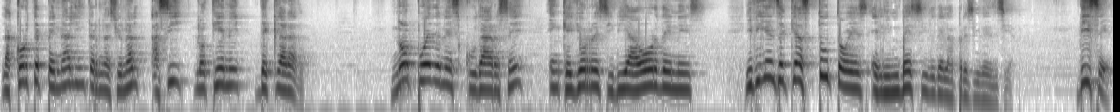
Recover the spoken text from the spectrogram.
la Corte Penal Internacional así lo tiene declarado. No pueden escudarse en que yo recibía órdenes. Y fíjense qué astuto es el imbécil de la presidencia. Dice,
